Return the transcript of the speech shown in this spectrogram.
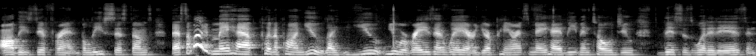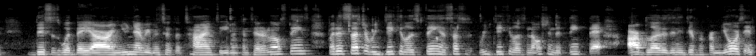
all these different belief systems that somebody may have put upon you. Like you, you were raised that way, or your parents may have even told you this is what it is, and this is what they are and you never even took the time to even consider those things but it's such a ridiculous thing it's such a ridiculous notion to think that our blood is any different from yours and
